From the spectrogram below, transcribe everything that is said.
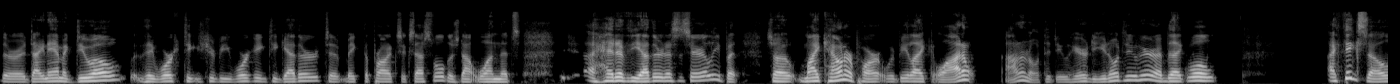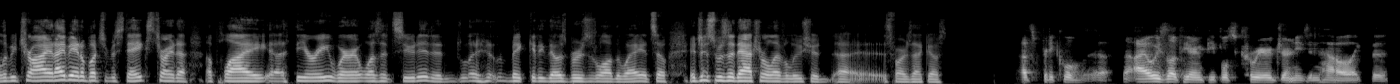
they're a dynamic duo. They work to, should be working together to make the product successful. There's not one that's ahead of the other necessarily. But so my counterpart would be like, well, I don't, I don't know what to do here. Do you know what to do here? I'd be like, well, I think so. Let me try. And I made a bunch of mistakes trying to apply a theory where it wasn't suited and make getting those bruises along the way. And so it just was a natural evolution uh, as far as that goes. That's pretty cool. Uh, I always love hearing people's career journeys and how like the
